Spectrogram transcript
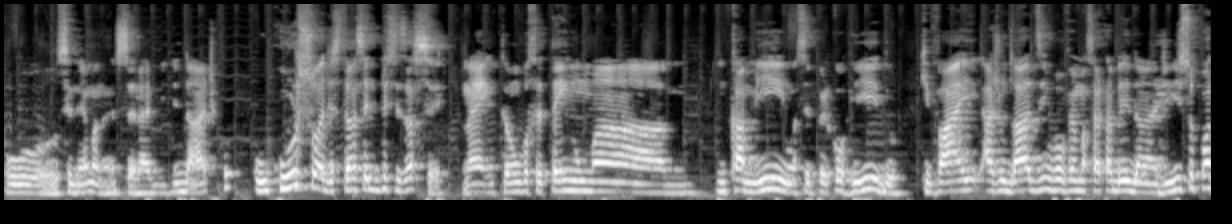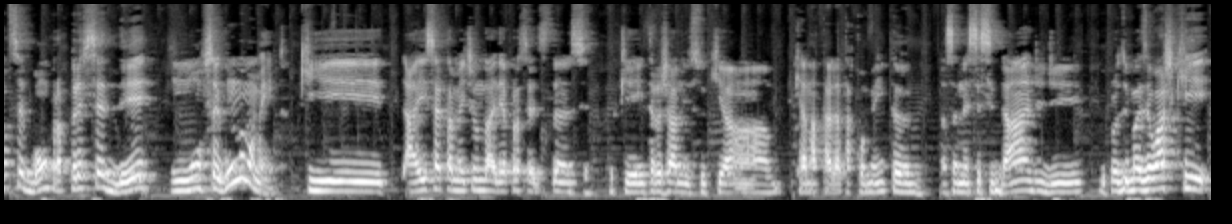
o cinema não é necessariamente didático. O curso à distância ele precisa ser, né? Então, você tem uma um caminho a ser percorrido que vai ajudar a desenvolver uma certa habilidade. E isso pode ser bom para preceder um segundo momento, que aí certamente não daria para ser a distância, porque entra já nisso que a, que a Natália está comentando, essa necessidade de, de, produzir. Mas eu acho que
